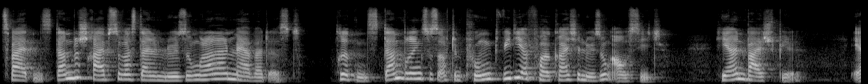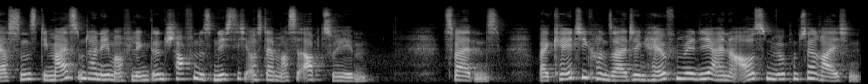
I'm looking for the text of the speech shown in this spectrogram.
Zweitens, dann beschreibst du, was deine Lösung oder dein Mehrwert ist. Drittens, dann bringst du es auf den Punkt, wie die erfolgreiche Lösung aussieht. Hier ein Beispiel. Erstens, die meisten Unternehmen auf LinkedIn schaffen es nicht, sich aus der Masse abzuheben. Zweitens, bei KT Consulting helfen wir dir, eine Außenwirkung zu erreichen,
